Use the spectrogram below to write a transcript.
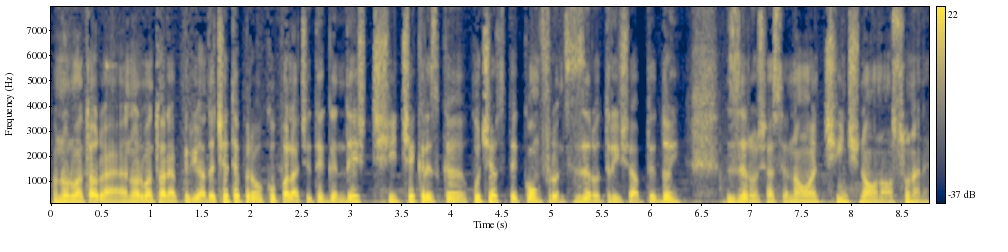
În următoarea, în următoarea perioadă. Ce te preocupă? La ce te gândești și ce crezi că, cu ce o să te confrunți? 0372 069599 Sună-ne!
